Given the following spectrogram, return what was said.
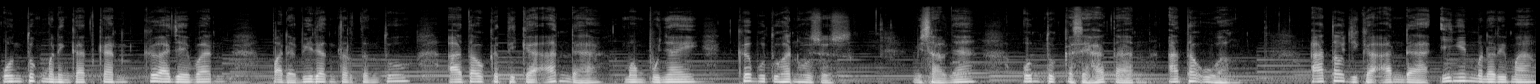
untuk meningkatkan keajaiban pada bidang tertentu atau ketika Anda mempunyai kebutuhan khusus Misalnya untuk kesehatan atau uang Atau jika Anda ingin menerima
